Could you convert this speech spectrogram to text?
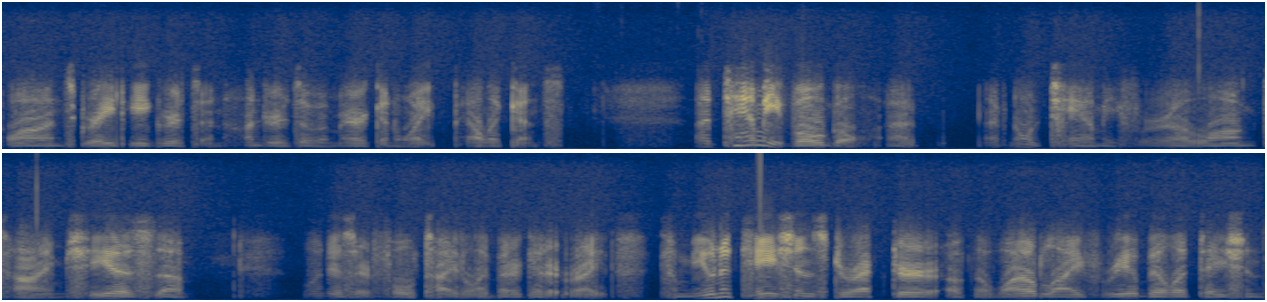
swans, great egrets, and hundreds of American white pelicans. Uh, Tammy Vogel, uh, I've known Tammy for a long time. She is, uh, what is her full title? I better get it right. Communications Director of the Wildlife Rehabilitation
